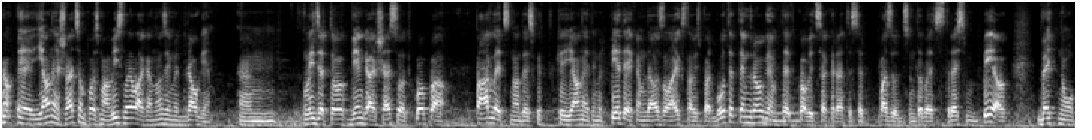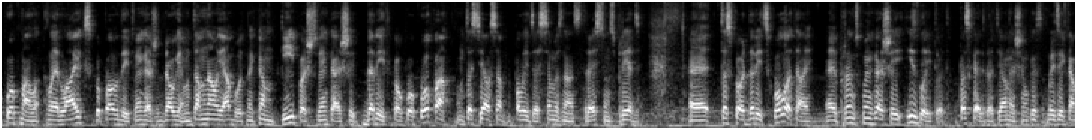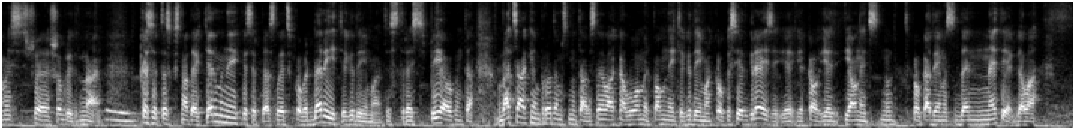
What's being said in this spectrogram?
nu, jauniešu vecuma posmā vislielākā nozīme ir draugiem. Um, Līdz ar to vienkārši esot kopā, pārliecinoties, ka, ka jaunietim ir pietiekami daudz laika, lai vispār būtu ar tiem draugiem. Mm. Tad Covid sakarā tas ir pazudis un tāpēc stress pieaug. Bet nu, kopumā, lai ir laiks, ko pavadīt vienkārši ar draugiem, un tam nav jābūt nekam īpašs, vienkārši darīt kaut ko kopā, un tas jau palīdzēs samazināt stresu un spriedzi. Tas, ko var darīt skolotāji, protams, vienkārši izglītot, paskaidrot jauniešiem, kas līdzīgi kā mēs šobrīd runājam. Mm. Kas ir tas, kas notiek ķermenī, kas ir tās lietas, ko var darīt, ja gadījumā tas stress pieaug. Un tā. un vecākiem, protams, nu, tā vislielākā loma ir pamanīt, ja gadījumā kaut kas iet greizi, ja, ja, ja jaunietis nu, kaut kādiem iemesliem netiek galā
